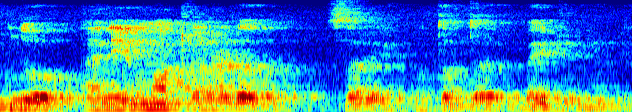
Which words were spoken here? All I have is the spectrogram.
ముందు ఆయన ఏం మాట్లాడాడో సారీ మొత్తం బయట ఉండండి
